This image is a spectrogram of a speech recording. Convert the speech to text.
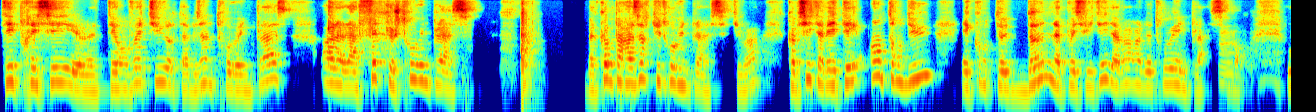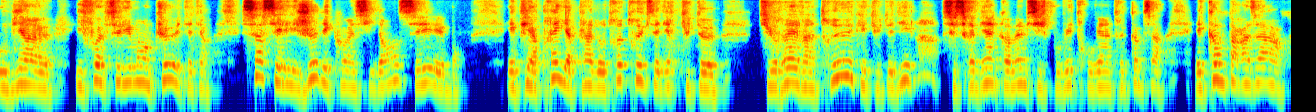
t'es pressé, euh, t'es en voiture, t'as besoin de trouver une place. Oh là là, faites que je trouve une place. Ben, comme par hasard, tu trouves une place, tu vois, comme si tu avais été entendu et qu'on te donne la possibilité d'avoir de trouver une place. Mmh. Bon. Ou bien euh, il faut absolument que, etc. Ça, c'est les jeux des coïncidences. Et bon. Et puis après, il y a plein d'autres trucs. C'est-à-dire que tu te, tu rêves un truc et tu te dis, oh, ce serait bien quand même si je pouvais trouver un truc comme ça. Et comme par hasard,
